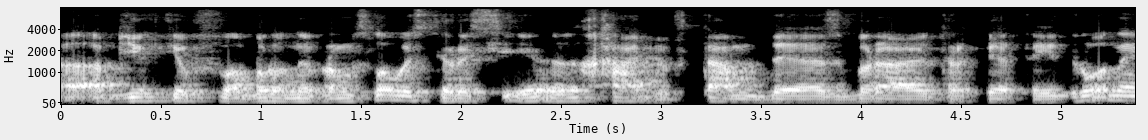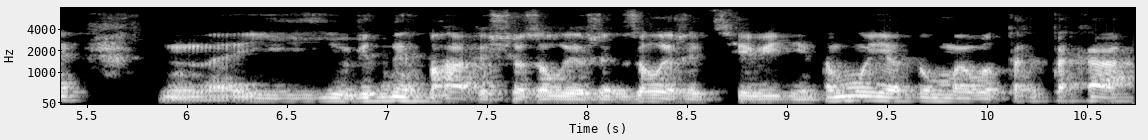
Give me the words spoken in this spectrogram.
об'єктів оборонної промисловості Росія хабів, там де збирають ракети і дрони, і від них багато що залежить залежить цій війні. Тому я думаю, от така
